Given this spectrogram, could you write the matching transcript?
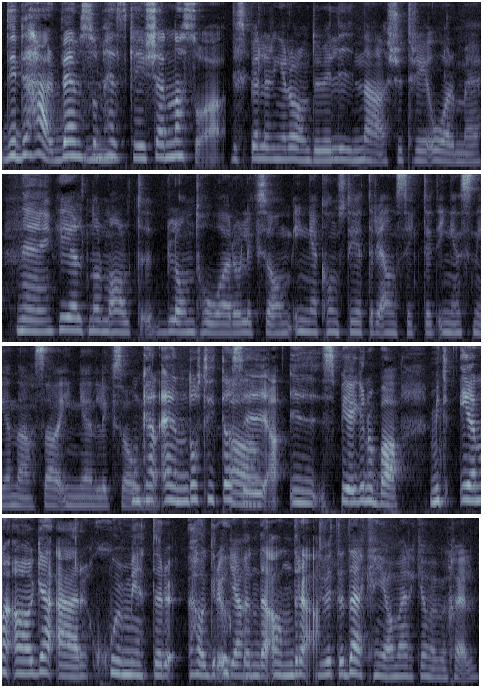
Det är det här, vem som Mm. helst kan ju känna så. Det spelar ingen roll om du är Lina, 23 år med Nej. helt normalt blont hår och liksom inga konstigheter i ansiktet, ingen sned näsa, ingen liksom... Hon kan ändå titta Ja. sig i spegeln och bara mitt ena öga är sju meter högre upp Ja. än det andra. Du vet det där kan jag märka med mig själv.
